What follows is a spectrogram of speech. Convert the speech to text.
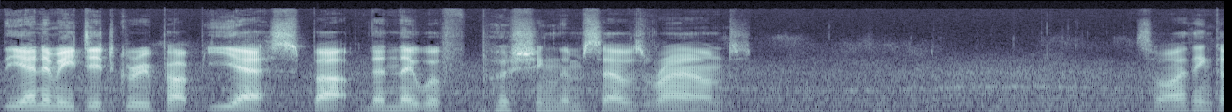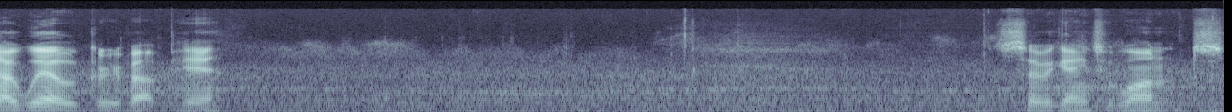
the enemy did group up, yes, but then they were pushing themselves round. So I think I will group up here. So we're going to want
